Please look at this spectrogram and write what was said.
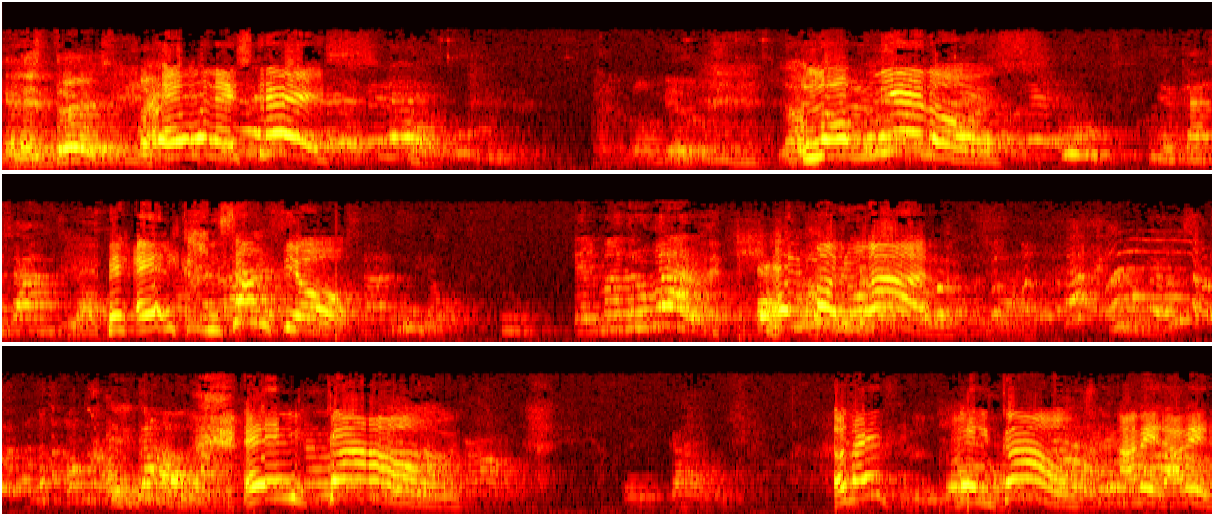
El estrés. El estrés. Los miedos. Los miedos. El cansancio. El cansancio. El madrugar. El madrugar. El caos. El caos. Otra vez, el caos. A ver, a ver,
